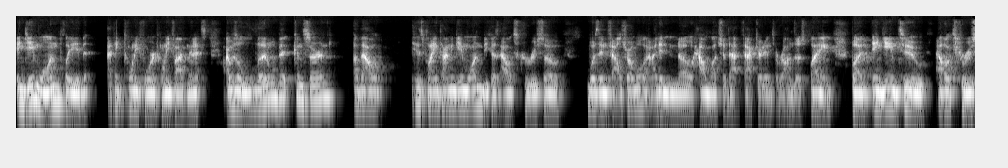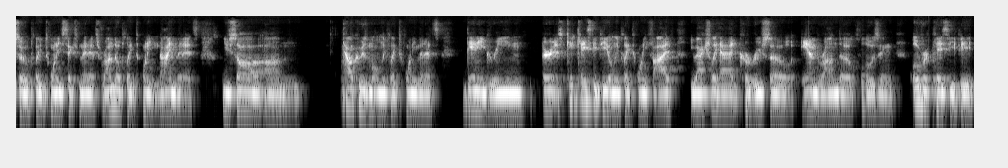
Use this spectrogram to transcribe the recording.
in game one played, I think, 24 or 25 minutes. I was a little bit concerned about his playing time in game one because Alex Caruso was in foul trouble, and I didn't know how much of that factored into Rondo's playing. But in game two, Alex Caruso played 26 minutes. Rondo played 29 minutes. You saw um, Kyle Kuzma only played 20 minutes. Danny Green or KCP only played 25. You actually had Caruso and Rondo closing over KCP,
